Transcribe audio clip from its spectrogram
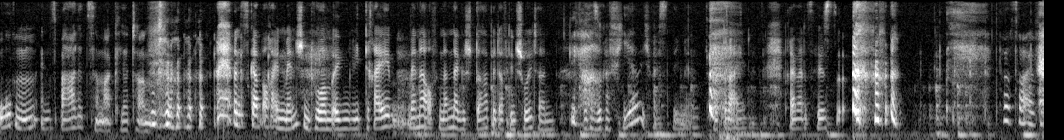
oben ins Badezimmer klettern. Und es gab auch einen Menschenturm, irgendwie drei Männer aufeinander gestapelt auf den Schultern. Ja. Oder sogar vier? Ich weiß es nicht mehr. Ich glaube drei. Drei war das höchste. Das war einfach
